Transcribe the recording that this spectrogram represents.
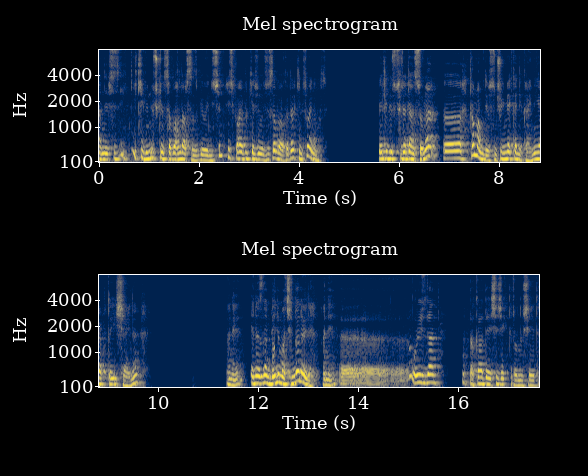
yani siz iki gün, üç gün sabahlarsınız bir oyun için. Hiçbir hyper oyuncu sabaha kadar kimse oynamaz. Belli bir süreden sonra e, tamam diyorsun. Çünkü mekanik aynı, yaptığı iş aynı. Hani en azından benim açımdan öyle. Hani e, o yüzden mutlaka değişecektir onun şeyde.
